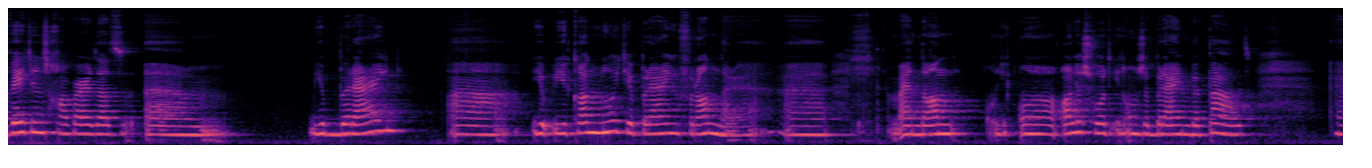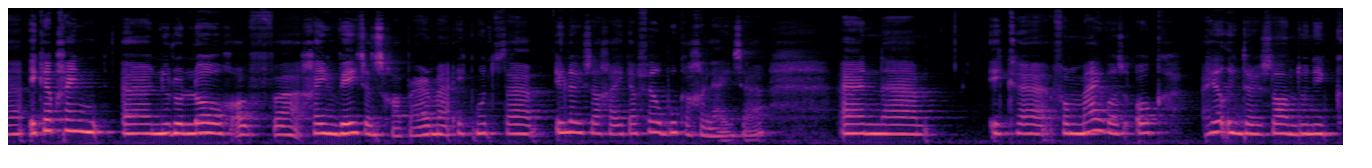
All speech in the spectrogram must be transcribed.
wetenschappers dat um, je brein je, je kan nooit je brein veranderen. En dan, alles wordt in onze brein bepaald. Uh, ik heb geen neuroloog of geen wetenschapper, maar ik moet eerlijk zeggen, ik heb veel boeken gelezen. En ik, voor mij was ook heel interessant toen ik,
